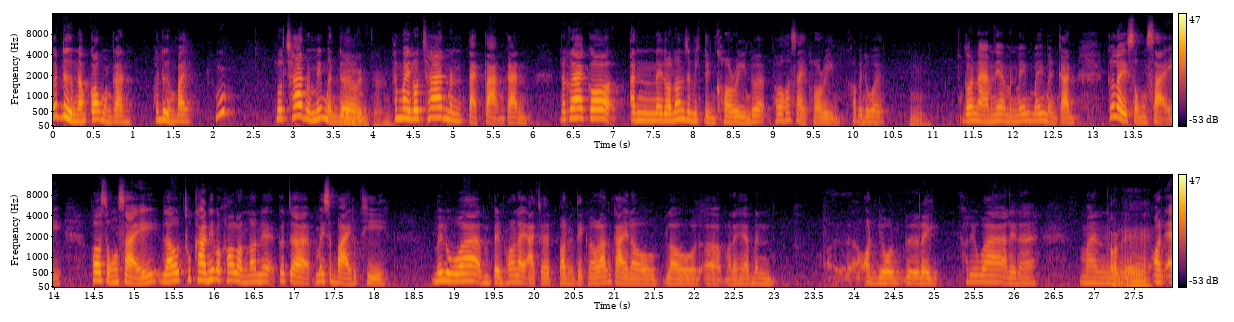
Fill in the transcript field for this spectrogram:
ก็ดื่มน้ำก๊อกเหมือนกัน พอดื่มไปหึรสชาติมันไม่เหมือนเดิมไม่เหมือนกัน ทำไมรสชาติมันแตกต่างกันแรกๆก็อันในลอนดอนจะมีกลิ่นคลอรีนด้วย เพราะว่าเขาใส่คลอรีนเข้าไปด้วยก็น้ำเนี่ยมันไม่ไม่เหมือนกัน ก็เลยสงสัย พอสงสัยแล้วทุกครั้งที่พอเข้าลอนดอนเนี่ยก็จะไม่สบายทุกที ไม่รู้ว่ามันเป็นเพราะอะไรอาจจะตอนเด็กๆเราร่างกายเราเราเอ่ออะไรฮะมันอ่อนโยนหรืออะไรเขาเรียกว่าอะไรนะ มันอ่อนแออ่อนแอ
